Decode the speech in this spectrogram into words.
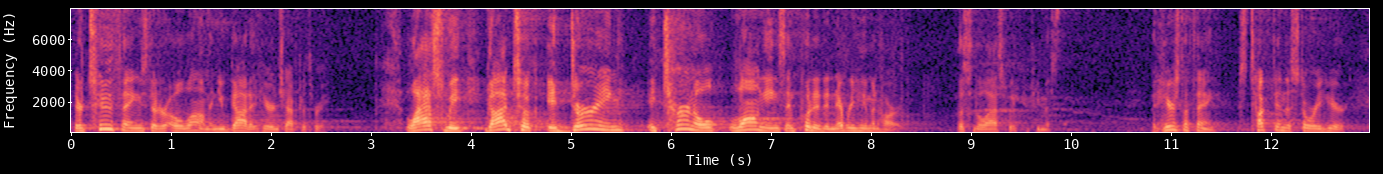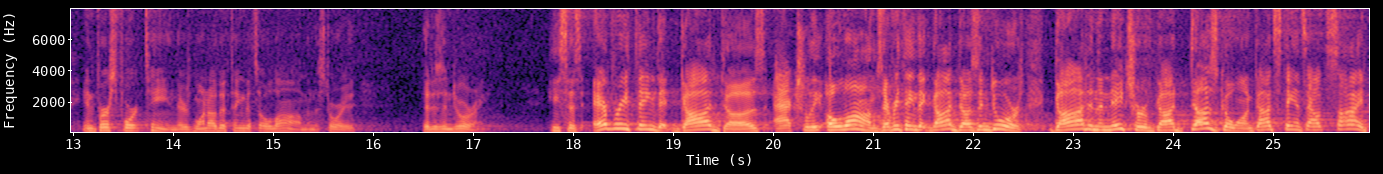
There are two things that are olam, and you've got it here in chapter 3. Last week, God took enduring, eternal longings and put it in every human heart. Listen to last week if you missed that. But here's the thing it's tucked in the story here. In verse 14, there's one other thing that's olam in the story that is enduring. He says, everything that God does actually olams. Everything that God does endures. God and the nature of God does go on. God stands outside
